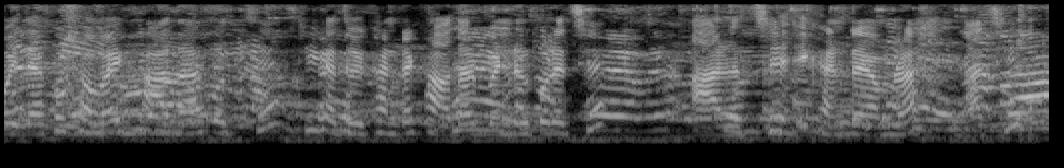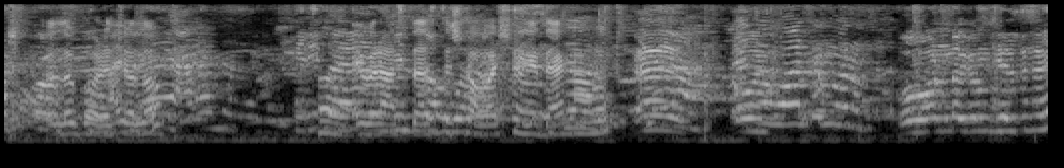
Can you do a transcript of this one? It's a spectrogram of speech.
ওই দেখো সবাই খাওয়া দাওয়া করছে। ঠিক আছে ওইখানটায় খাওয়া দাওয়ার প্যান্ডেল করেছে। আর হচ্ছে এখানটায় আমরা আছি। চলো ঘরে চলো। এবার আস্তে আস্তে সবার সঙ্গে দেখা হোক। খেলতেছে?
